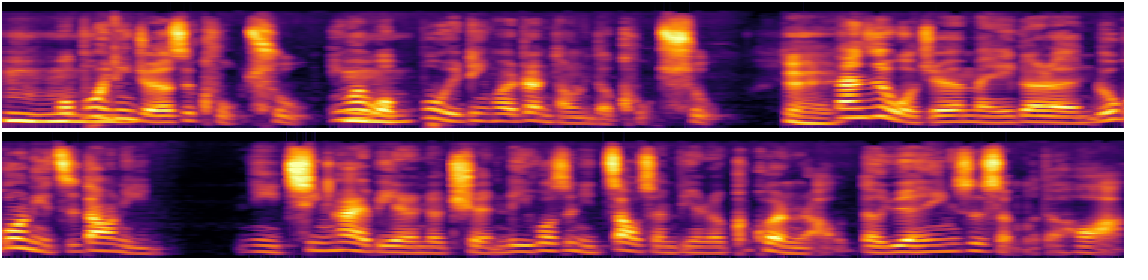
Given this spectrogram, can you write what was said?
嗯。我不一定觉得是苦处，因为我不一定会认同你的苦处。对。但是我觉得每一个人，如果你知道你。你侵害别人的权利，或是你造成别人困扰的原因是什么的话，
